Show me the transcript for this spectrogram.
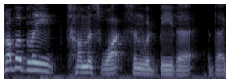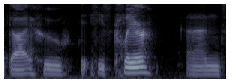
probably Thomas Watson would be the the guy who he's clear and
